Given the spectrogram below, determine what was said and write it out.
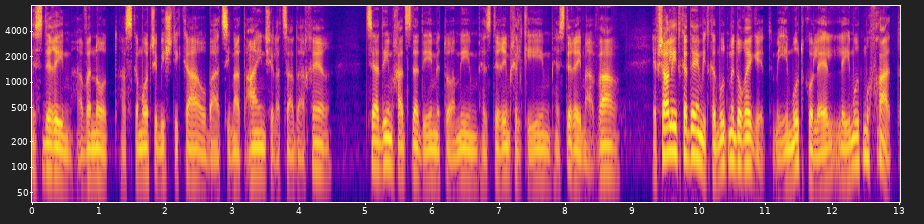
הסדרים, הבנות, הסכמות שבשתיקה או בעצימת עין של הצד האחר, צעדים חד-צדדיים מתואמים, הסדרים חלקיים, הסדרי מעבר, אפשר להתקדם התקדמות מדורגת, מעימות כולל לעימות מופחת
